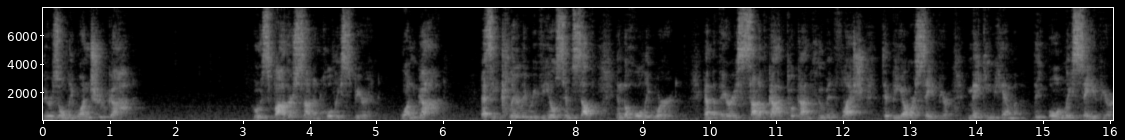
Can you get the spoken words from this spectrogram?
There is only one true God, who is Father, Son, and Holy Spirit, one God, as he clearly reveals himself in the Holy Word. And the very Son of God took on human flesh to be our Savior, making him the only Savior.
